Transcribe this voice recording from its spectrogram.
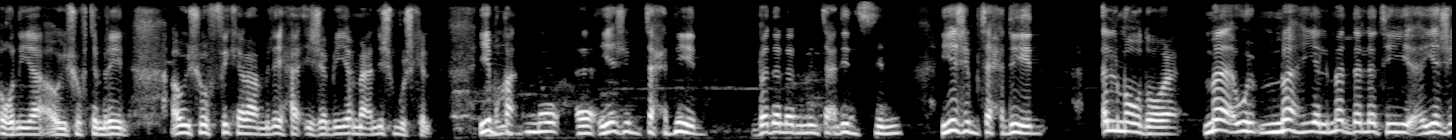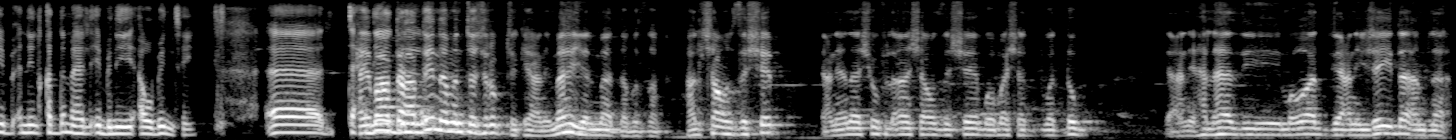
أغنية أو يشوف تمرين أو يشوف فكرة مليحة إيجابية ما عنديش مشكل. يبقى إنه آه، يجب تحديد بدلا من تحديد السن يجب تحديد الموضوع ما ما هي المادة التي يجب أن نقدمها لابني أو بنتي. تحديد طيب أعطينا من تجربتك يعني ما هي المادة بالضبط؟ هل Shaun the Sheep؟ يعني أنا أشوف الآن شاون ذا شيب ومشهد والدب. يعني هل هذه مواد يعني جيدة أم لا؟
